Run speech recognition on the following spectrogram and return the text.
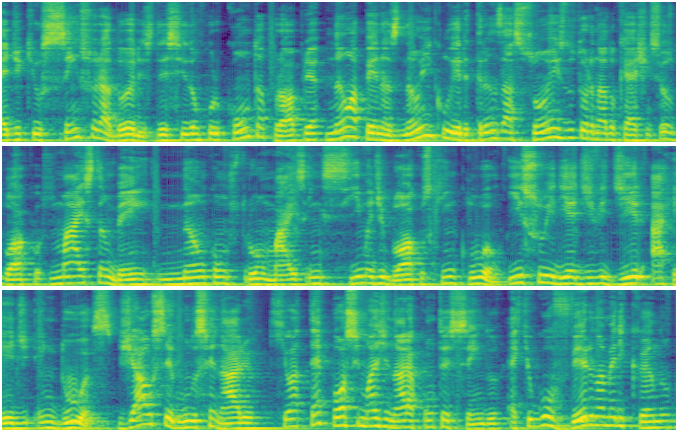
é de que os censuradores decidam por conta própria não apenas não incluir transações do Tornado Cash em seus blocos, mas também não construam mais em cima de blocos que incluam. Isso iria dividir a rede em duas. Já o segundo cenário, que eu até posso imaginar acontecendo, é que o governo americano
